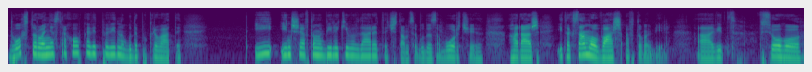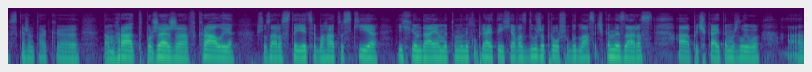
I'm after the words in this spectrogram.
Двохстороння страховка, відповідно, буде покривати і інший автомобіль, який ви вдарите, чи там це буде забор, чи гараж, і так само ваш автомобіль. А від всього, скажімо так, е, там град, пожежа, вкрали, що зараз стається багато з Kia і Hyundai, тому не купляйте їх. Я вас дуже прошу, будь ласка, не зараз. А почекайте, можливо. А,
